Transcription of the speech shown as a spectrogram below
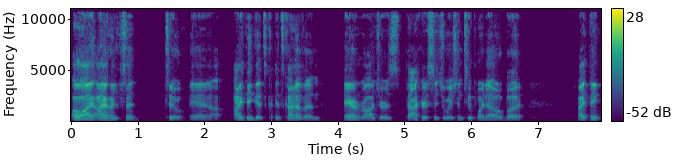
Oh, I, I 100% too. And uh, I think it's it's kind of an Aaron Rodgers Packers situation 2.0, but I think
